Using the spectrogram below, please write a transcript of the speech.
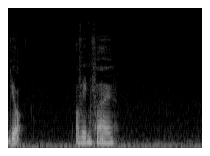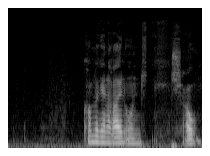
Ja. Auf jeden Fall. Kommt da gerne rein und ciao.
